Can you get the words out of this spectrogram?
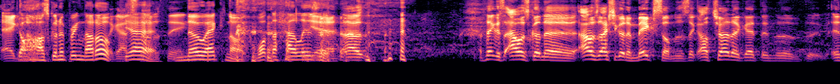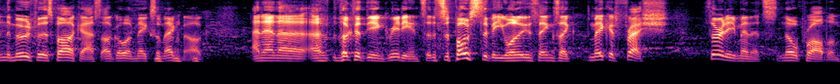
eggnog. oh, I was going to bring that up. Like, yeah, not a thing. no eggnog. What the hell is yeah, it? I, think it's, I was gonna, I was actually gonna make some. It's like I'll try to get in the, the in the mood for this podcast. I'll go and make some eggnog, and then uh, I looked at the ingredients, and it's supposed to be one of these things like make it fresh, thirty minutes, no problem.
